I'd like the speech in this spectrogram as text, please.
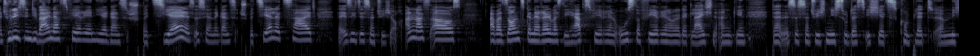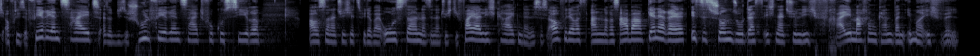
Natürlich sind die Weihnachtsferien hier ganz speziell. Es ist ja eine ganz spezielle Zeit. Da sieht es natürlich auch anders aus. Aber sonst generell, was die Herbstferien, Osterferien oder dergleichen angehen, dann ist es natürlich nicht so, dass ich jetzt komplett äh, mich auf diese Ferienzeit, also diese Schulferienzeit fokussiere, Außer natürlich jetzt wieder bei Ostern, da sind natürlich die Feierlichkeiten, dann ist es auch wieder was anderes. Aber generell ist es schon so, dass ich natürlich frei machen kann, wann immer ich will.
